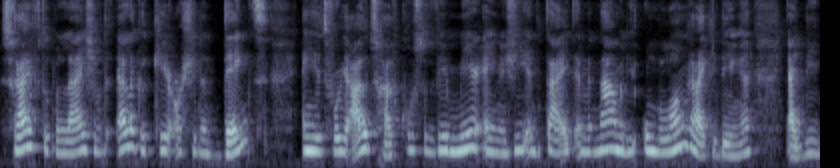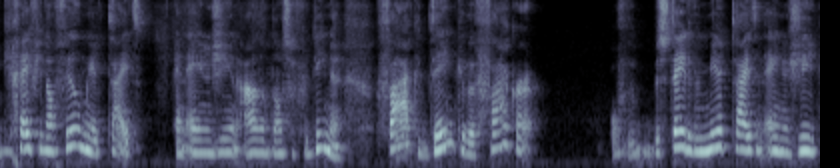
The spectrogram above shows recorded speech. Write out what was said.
schrijf het op een lijstje. Want elke keer als je het denkt en je het voor je uitschuift, kost het weer meer energie en tijd. En met name die onbelangrijke dingen, ja, die, die geef je dan veel meer tijd en energie en aandacht dan ze verdienen. Vaak denken we vaker, of besteden we meer tijd en energie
